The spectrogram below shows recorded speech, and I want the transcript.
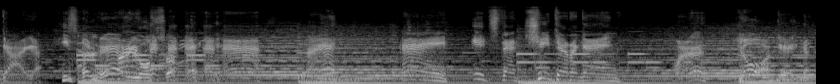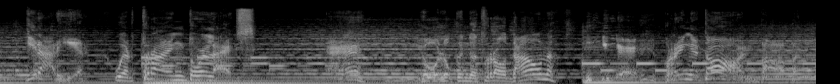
Guy he's hilarious. Eh? Hey, it's that cheater again. What? You again? Get out of here. We're trying to relax. Eh? You looking to throw down? Bring it on, Bob.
